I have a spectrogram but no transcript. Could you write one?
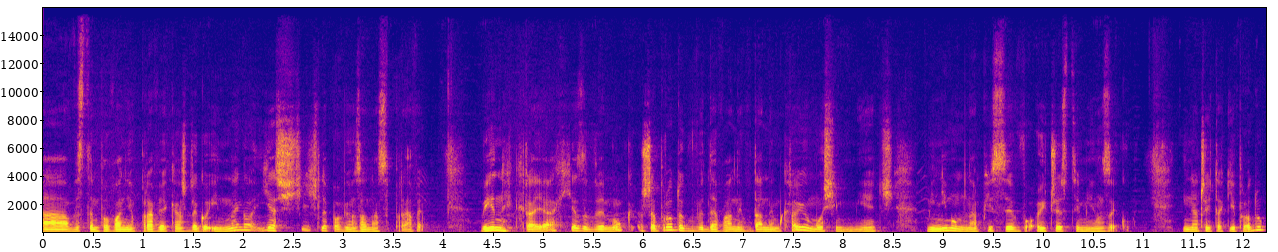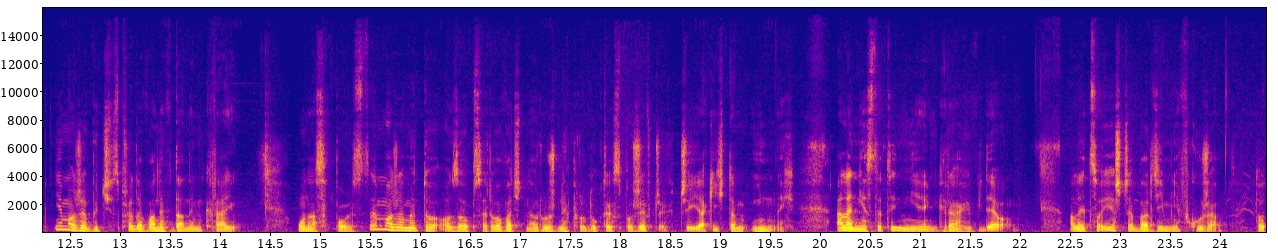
a występowanie prawie każdego innego jest ściśle powiązana z prawem. W innych krajach jest wymóg, że produkt wydawany w danym kraju musi mieć minimum napisy w ojczystym języku. Inaczej taki produkt nie może być sprzedawany w danym kraju. U nas w Polsce możemy to zaobserwować na różnych produktach spożywczych czy jakichś tam innych, ale niestety nie grach wideo. Ale co jeszcze bardziej mnie wkurza, to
